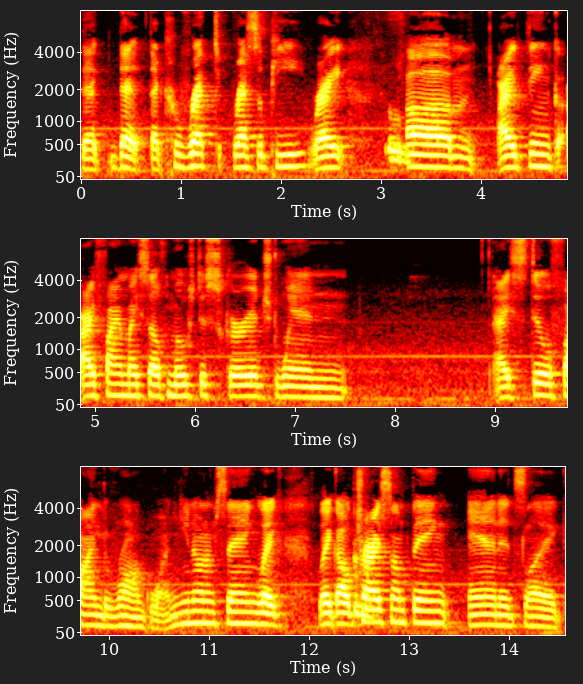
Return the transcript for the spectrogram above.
that that that correct recipe, right? Um, I think I find myself most discouraged when I still find the wrong one. You know what I'm saying? Like like I'll try something and it's like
